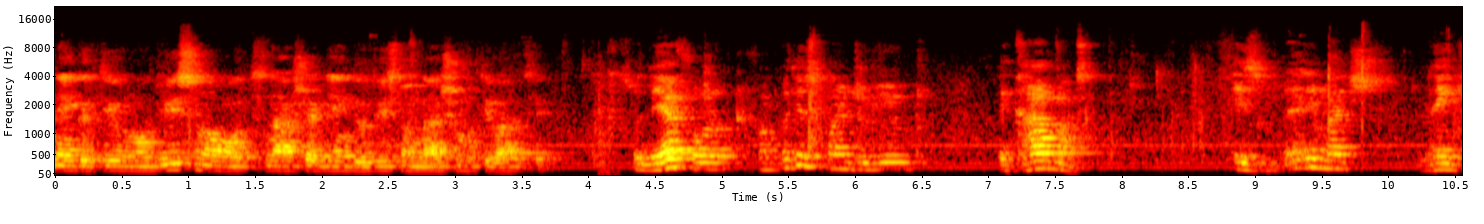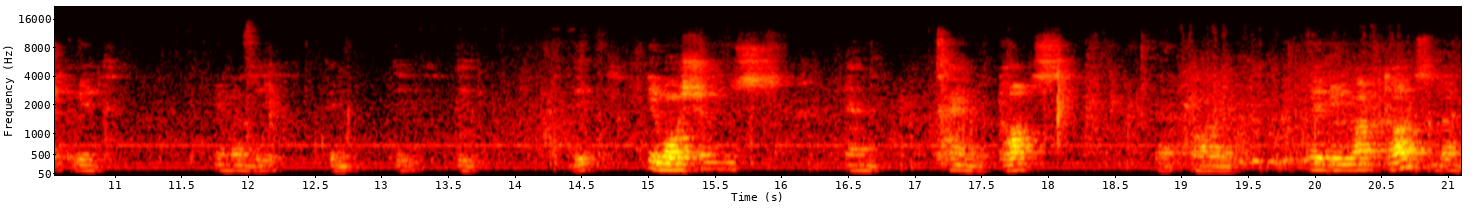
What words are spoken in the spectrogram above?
negativno, odvisno od naše agende, odvisno od naše motivacije. So therefore, from Buddhist point of view, the karma is very much linked with, you know, the, the, the, the, the emotions and kind of thoughts, uh, or maybe not thoughts, but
